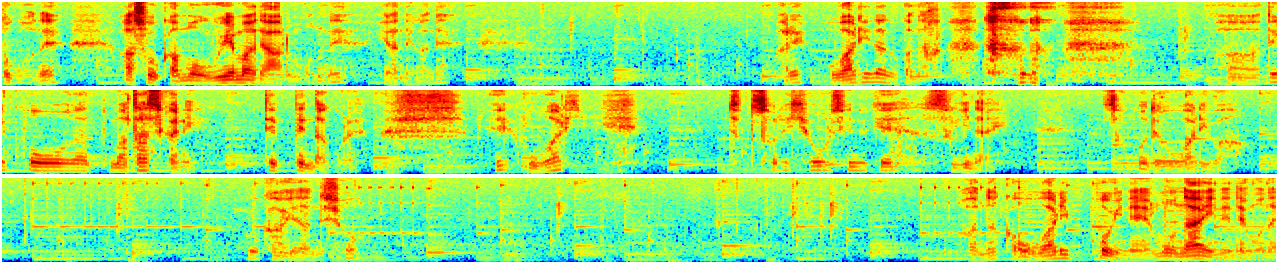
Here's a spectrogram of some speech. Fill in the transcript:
そこね。あそうかもう上まであるもんね。屋根がね。あれ？終わりなのかな？あでこうなってまあ確かに。てっぺんだこれ。え終わり？ちょっとそれ拍子抜けすぎない？そこで終わりは。これ階段でしょ？あなんか終わりっぽいね。もうないねでもね。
